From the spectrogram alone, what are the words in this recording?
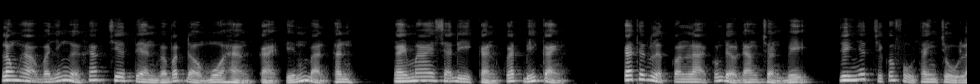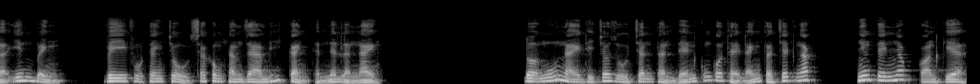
Long Hạo và những người khác chia tiền và bắt đầu mua hàng cải tiến bản thân. Ngày mai sẽ đi càn quét bí cảnh. Các thức lực còn lại cũng đều đang chuẩn bị, duy nhất chỉ có phủ thành chủ là Yên Bình, vì phủ thành chủ sẽ không tham gia bí cảnh thần nhân lần này. Đội ngũ này thì cho dù chân thần đến cũng có thể đánh cho chết ngắc. Những tên nhóc còn kia,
